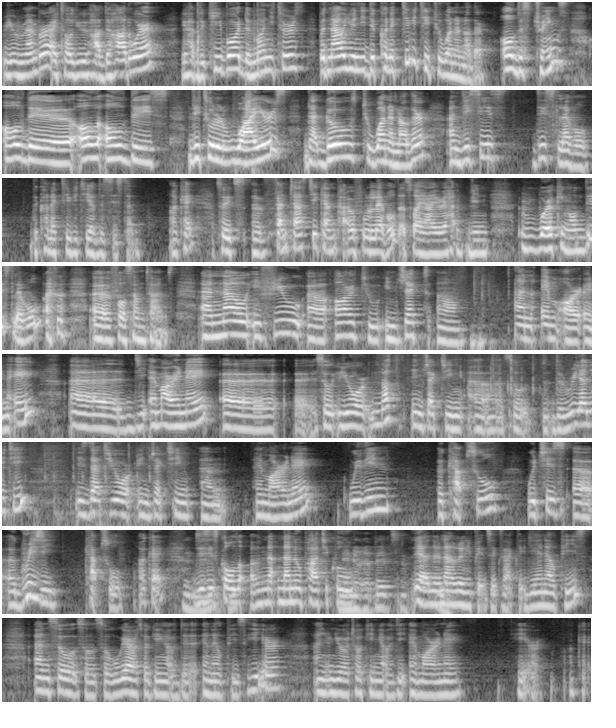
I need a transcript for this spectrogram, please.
You remember I told you you have the hardware, you have the keyboard, the monitors, but now you need the connectivity to one another. All the strings, all the all all these little wires that goes to one another, and this is this level, the connectivity of the system. Okay, so it's a fantastic and powerful level. That's why I have been working on this level uh, for some times. And now, if you uh, are to inject um, an mRNA, uh, the mRNA, uh, uh, so you're not injecting, uh, so the, the reality is that you're injecting an mRNA within a capsule which is a, a greasy capsule. Okay, mm-hmm. this is called a na- nanoparticle. Nanolipids. Yeah, the yeah. nanolipids exactly, the NLPs. And so, so, so we are talking of the NLPs here, and you are talking of the mRNA here. Okay.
